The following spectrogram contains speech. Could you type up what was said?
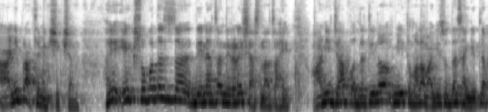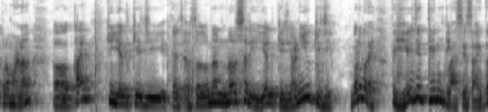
आणि प्राथमिक शिक्षण. हे एक सोबतच देण्याचा निर्णय शासनाचा आहे. आणि ज्या पद्धतीनं मी तुम्हाला मागेसुद्धा सांगितल्याप्रमाणे काय? की एल के जी त्याच्या न नर्सरी एल के जी आणि यू के जी. बरोबर आहे? तर हे जे तीन क्लासेस आहेत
